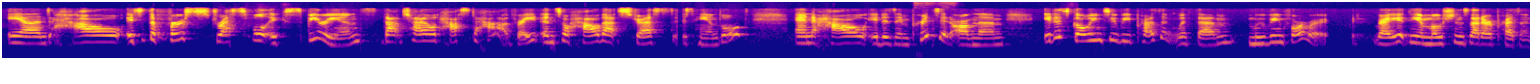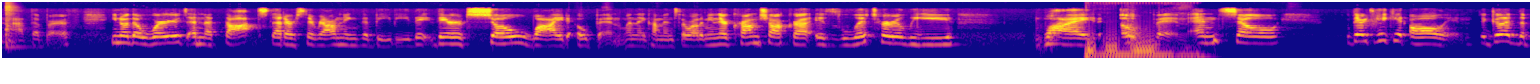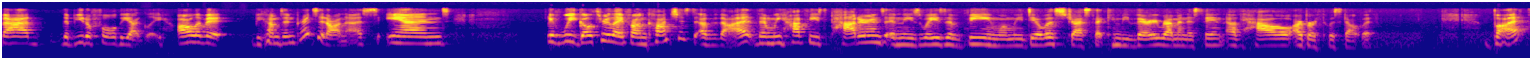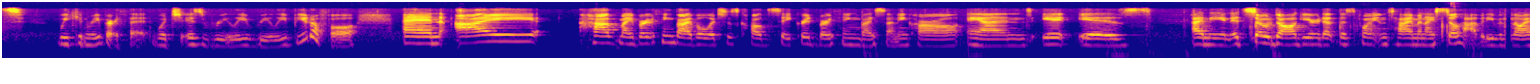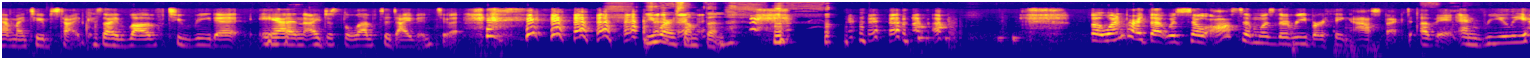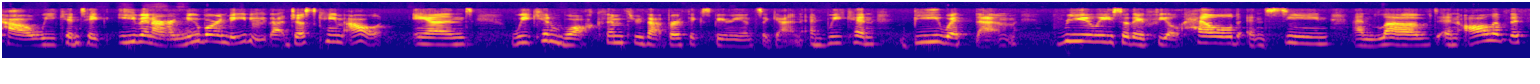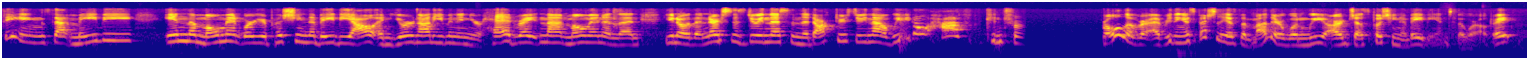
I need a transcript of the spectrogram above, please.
and how it's the first stressful experience that child has to have, right? And so, how that stress is handled and how it is imprinted on them, it is going to be present with them moving forward, right? The emotions that are present at the birth, you know, the words and the thoughts that are surrounding the baby, they, they're so wide open when they come into the world. I mean, their crown chakra is literally wide open. And so they take it all in the good, the bad, the beautiful, the ugly. All of it becomes imprinted on us. And if we go through life unconscious of that, then we have these patterns and these ways of being when we deal with stress that can be very reminiscent of how our birth was dealt with. But we can rebirth it, which is really, really beautiful. And I have my birthing Bible, which is called Sacred Birthing by Sunni Karll. And it is, I mean, it's so dog eared at this point in time. And I still have it, even though I have my tubes tied, because I love to read it and I just love to dive into it. you are something. But one part that was so awesome was the rebirthing aspect of it, and really how we can take even our newborn baby that just came out and we can walk them through that birth experience again and we can be with them really so they feel held and seen and loved and all of the things that maybe in the moment where you're pushing the baby out and you're not even in your head right in that moment and then you know the nurse is doing this and the doctor's doing that we don't have control over everything especially as the mother when we are just pushing a baby into the world right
